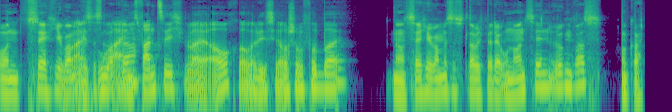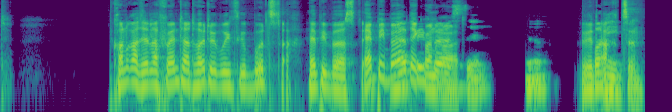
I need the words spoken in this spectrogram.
Und Sergio Gomez ist auch da. U21 war ja auch, aber die ist ja auch schon vorbei. No, Sergio Gomez ist, glaube ich, bei der U19 irgendwas. Oh Gott. Konrad de la Fuente hat heute übrigens Geburtstag. Happy Birthday. Happy Birthday, Happy Konrad. Birthday. Wird Conny. 18.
